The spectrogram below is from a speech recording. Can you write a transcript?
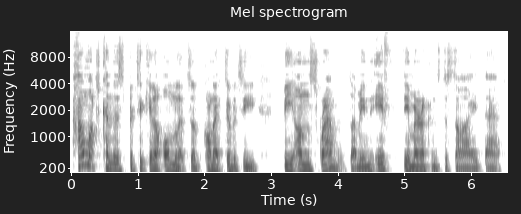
How much can this particular omelette of connectivity be unscrambled? I mean, if the Americans decide that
